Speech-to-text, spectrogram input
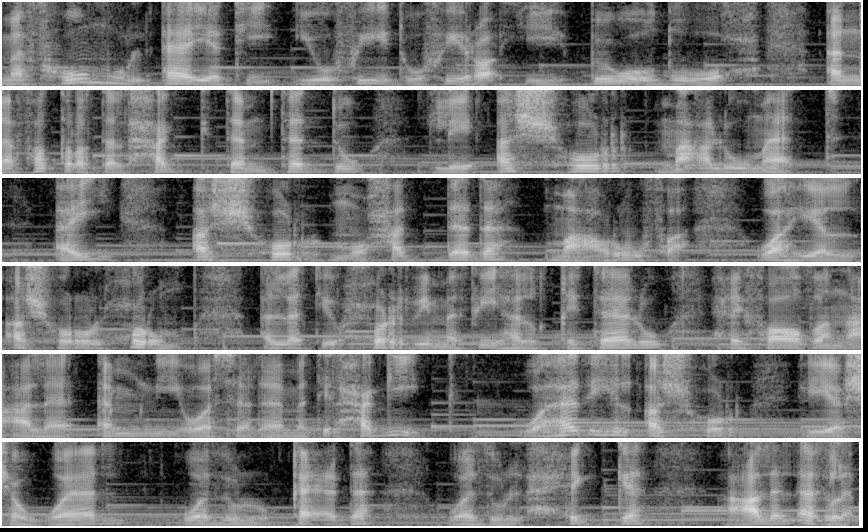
مفهوم الآية يفيد في رأيي بوضوح أن فترة الحج تمتد لأشهر معلومات أي أشهر محددة معروفة وهي الأشهر الحرم التي حرم فيها القتال حفاظا على أمن وسلامة الحجيج. وهذه الأشهر هي شوال وذو القعدة وذو الحجة على الأغلب.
